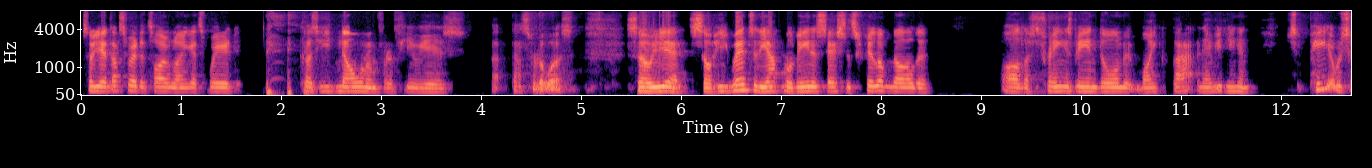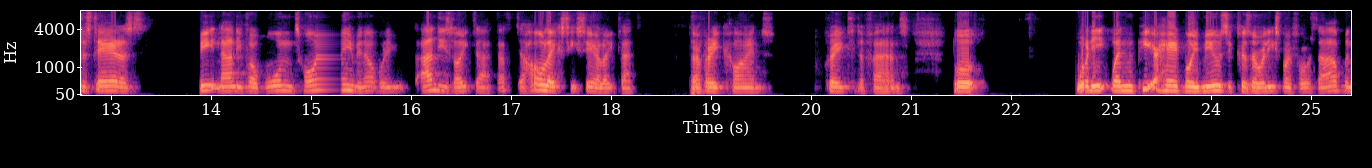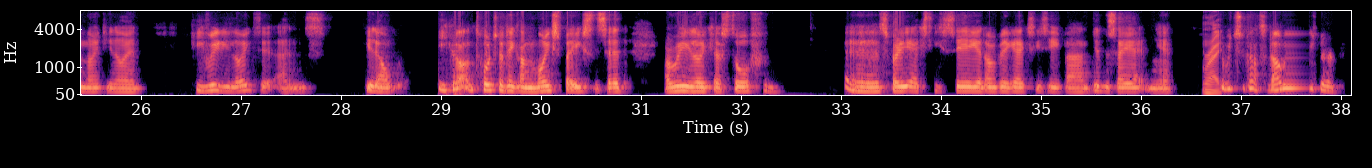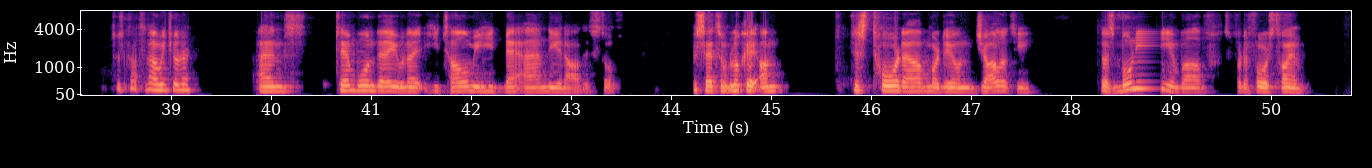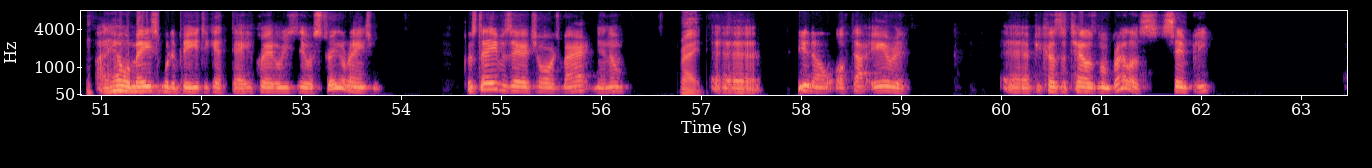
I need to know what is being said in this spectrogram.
So yeah, that's where the timeline gets weird because he'd known him for a few years. that's what it was. So yeah, so he went to the Apple Venus sessions, filmed all the all the strings being done with Mike Batt and everything, and Peter was just there as beating Andy for one time, you know. But he, Andy's like that. That's the whole XTC are like that. They're very kind, great to the fans. But when he when Peter heard my music because I released my first album in '99, he really liked it, and you know he got in touch I think on MySpace and said, "I really like your stuff, and uh, it's very XTC, and I'm a big XTC fan." Didn't say it, and yeah, right. we just got to know each other, just got to know each other, and then one day when I, he told me he'd met Andy and all this stuff, I said to him, "Look, at on this third album we're doing, Jollity, there's money involved for the first time." and how amazing would it be to get Dave Gregory to do a string arrangement? Because Dave is there, George Martin, you know, right? Uh, you know, of that era, uh, because of Thousand Umbrellas, simply.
